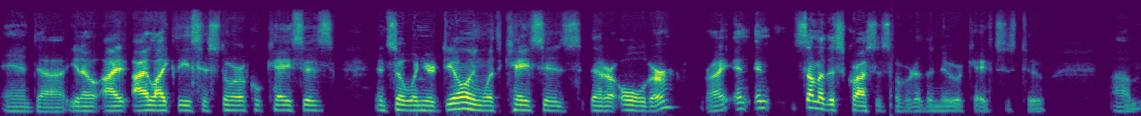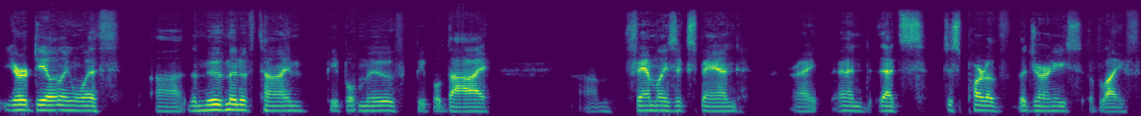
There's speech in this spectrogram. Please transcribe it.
And uh, you know, I I like these historical cases and so when you're dealing with cases that are older, right, and, and some of this crosses over to the newer cases too, um, you're dealing with uh, the movement of time. People move, people die, um, families expand, right? And that's just part of the journeys of life.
